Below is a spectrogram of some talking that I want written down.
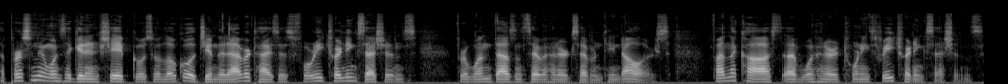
A person who wants to get in shape goes to a local gym that advertises 40 training sessions for $1,717. Find the cost of 123 training sessions,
